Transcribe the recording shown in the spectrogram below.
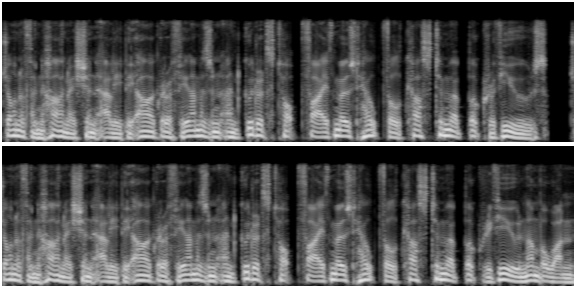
Jonathan Harnisch and Alibiography Amazon and Goodreads Top 5 Most Helpful Customer Book Reviews Jonathan Harnisch and Alibiography Amazon and Goodreads Top 5 Most Helpful Customer Book Review Number 1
